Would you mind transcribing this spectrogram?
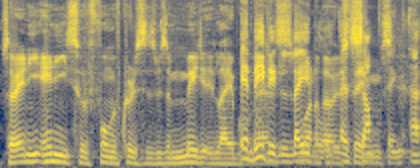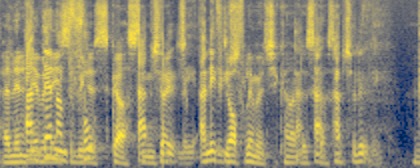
So any, any sort of form of criticism is immediately labelled Immediately as one of labelled those as things, something, uh, and then it and never then needs to be discussed. In fact, absolutely. And if it's off limits, you can't discuss it. absolutely. Yeah.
